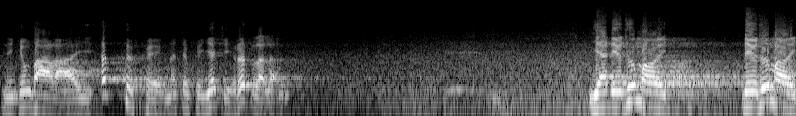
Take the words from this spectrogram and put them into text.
Nhưng chúng ta lại ít thực hiện nó, trong khi giá trị rất là lớn. Và điều thứ 10 điều thứ 10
